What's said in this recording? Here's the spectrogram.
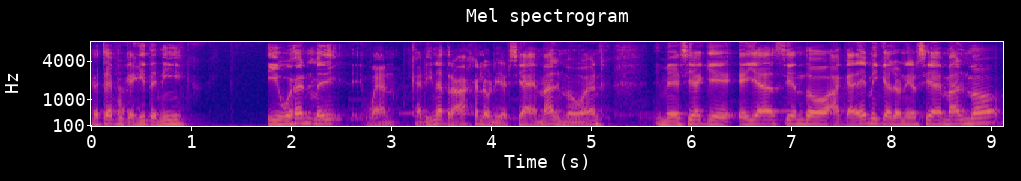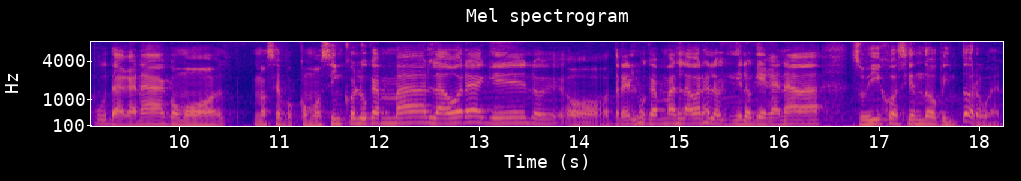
¿Cachai? Porque aquí tenéis y, weón, me di- weón, Karina trabaja en la Universidad de Malmo, weón. Y me decía que ella, siendo académica de la Universidad de Malmo, puta, ganaba como, no sé, pues como 5 lucas más la hora que lo, o 3 lucas más la hora lo que, lo que ganaba su hijo siendo pintor, weón.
